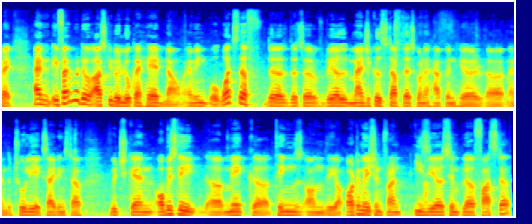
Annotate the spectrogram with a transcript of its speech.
Right. And if I were to ask you to look ahead now, I mean, what's the, the, the, sort of real magical stuff that's going to happen here uh, and the truly exciting stuff which can obviously uh, make uh, things on the automation front easier, simpler, faster,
